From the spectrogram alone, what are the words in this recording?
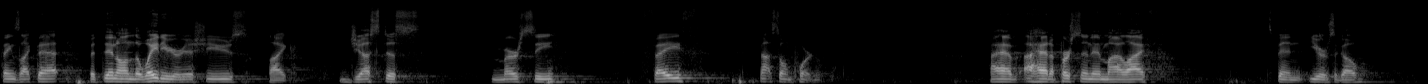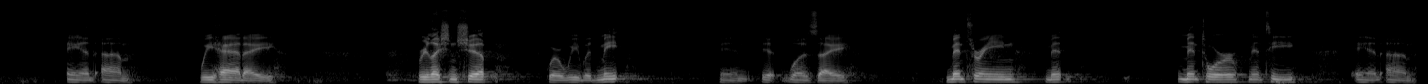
things like that. But then on the weightier issues like justice, mercy, faith, not so important. I, have, I had a person in my life, it's been years ago, and um, we had a relationship where we would meet, and it was a mentoring, mentor, mentee, and um,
